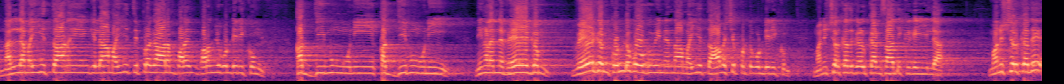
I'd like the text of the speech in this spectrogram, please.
നല്ല മയ്യത്താണ് എങ്കിൽ ആ മയ്യത്ത് ഇപ്രകാരം പറ- പറഞ്ഞുകൊണ്ടിരിക്കും. കദ്ദിമൂനി കദ്ദിമൂനി നിങ്ങൾ എന്നെ വേഗം വേഗം കൊണ്ടുപോകുവിൻ എന്ന് ആ മയ്യത്ത് ആവശ്യപ്പെട്ടുകൊണ്ടിരിക്കും. മനുഷ്യർക്കത് കേൾക്കാൻ സാധിക്കുകയില്ല. മനുഷ്യർക്കത്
